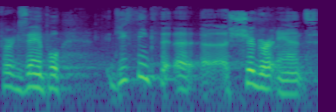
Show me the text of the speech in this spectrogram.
For example, do you think that a, a sugar ant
